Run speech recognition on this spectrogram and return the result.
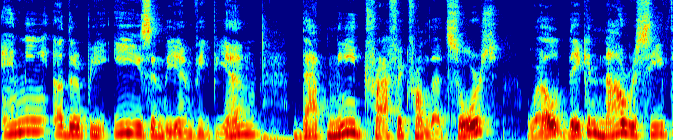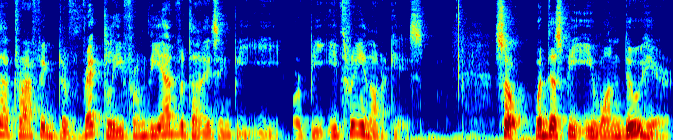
any other PEs in the MVPN that need traffic from that source, well, they can now receive that traffic directly from the advertising PE or PE3 in our case. So what does PE1 do here?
